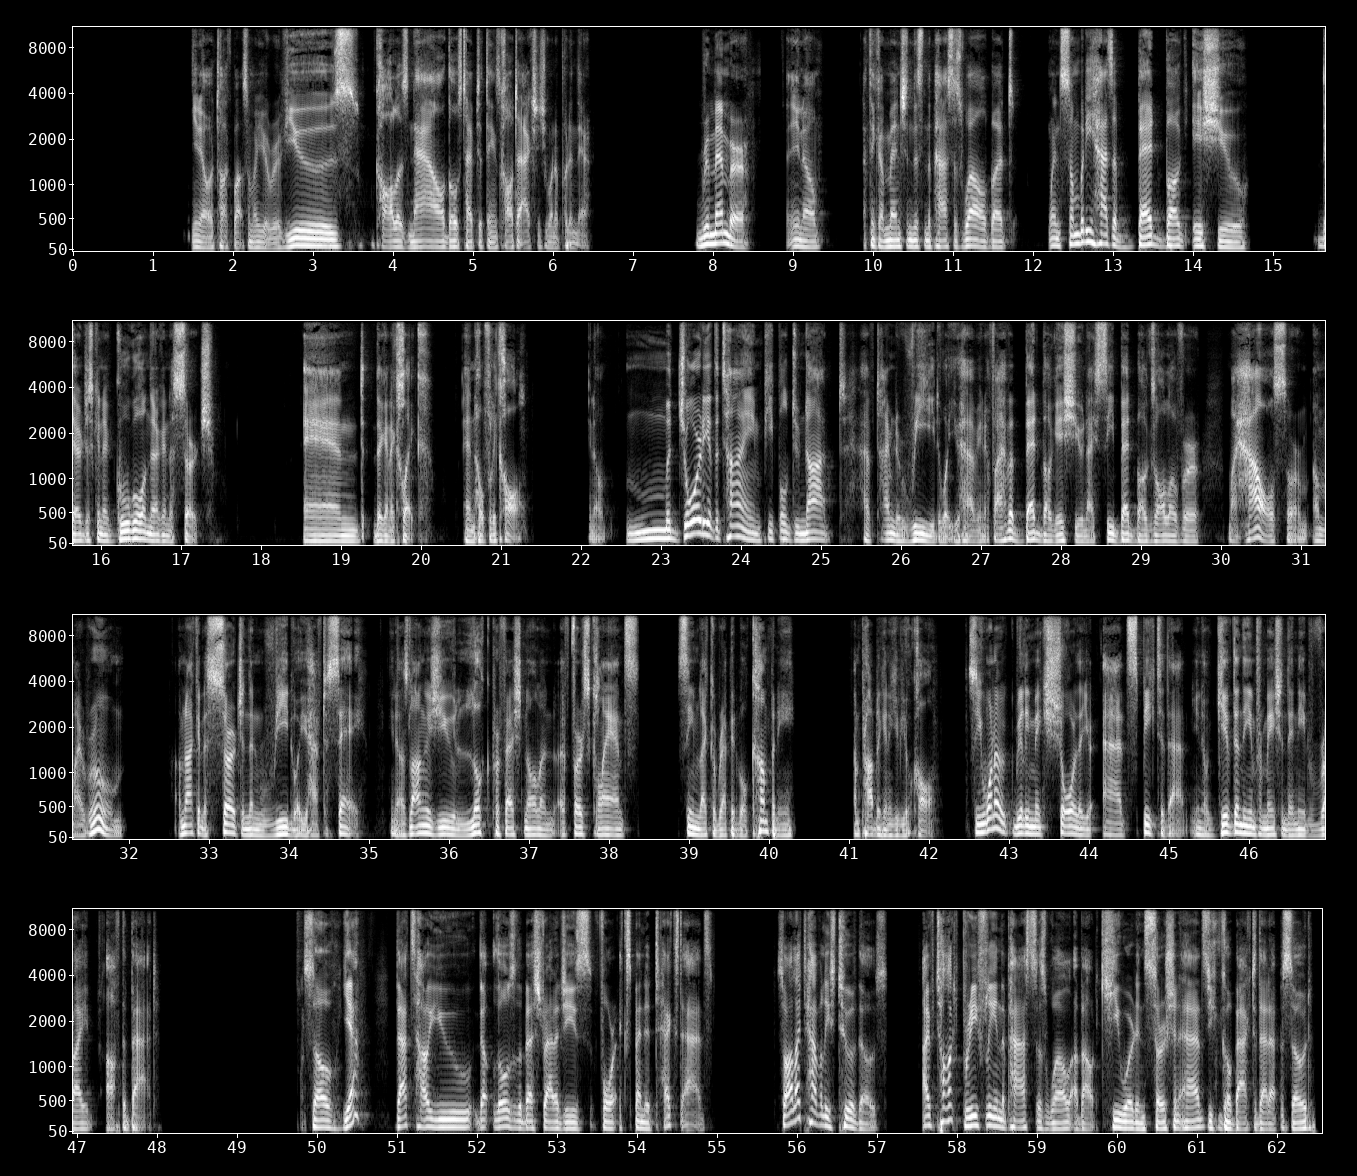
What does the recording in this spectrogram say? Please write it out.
You know, talk about some of your reviews, call us now, those types of things, call to actions you want to put in there. Remember, you know, I think I mentioned this in the past as well, but when somebody has a bed bug issue, they're just going to Google and they're going to search and they're going to click and hopefully call. You know, majority of the time, people do not have time to read what you have. You know, if I have a bed bug issue and I see bed bugs all over my house or on my room, I'm not going to search and then read what you have to say. You know, as long as you look professional and at first glance seem like a reputable company, I'm probably going to give you a call. So you want to really make sure that your ads speak to that, you know, give them the information they need right off the bat. So, yeah, that's how you th- those are the best strategies for expanded text ads. So I like to have at least two of those. I've talked briefly in the past as well about keyword insertion ads. You can go back to that episode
